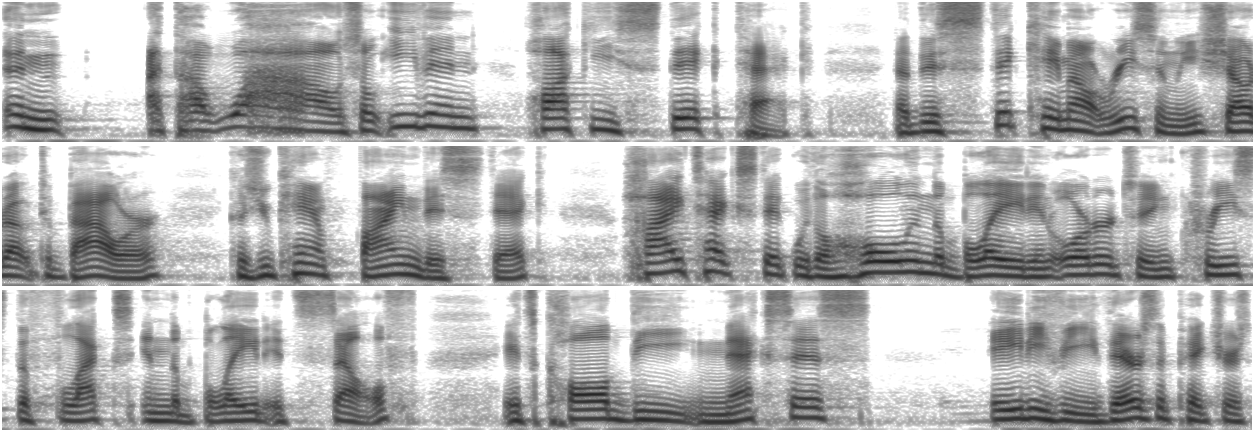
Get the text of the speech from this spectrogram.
and I thought, wow. So even hockey stick tech. Now this stick came out recently. Shout out to Bauer because you can't find this stick. High tech stick with a hole in the blade in order to increase the flex in the blade itself. It's called the Nexus ADV. There's the pictures.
